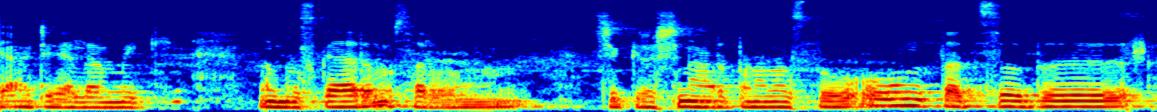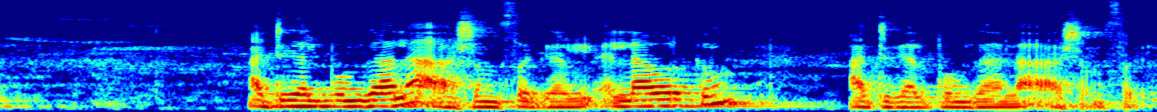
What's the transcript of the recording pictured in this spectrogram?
ആറ്റുകാലമ്മയ്ക്ക് നമസ്കാരം. സർവം ശ്രീകൃഷ്ണാർപ്പണമസ്തു. ഓം തത്സത്. ആറ്റുകാൽ പൊങ്കാല ആശംസകൾ. എല്ലാവർക്കും ആറ്റുകാൽ പൊങ്കാല ആശംസകൾ.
